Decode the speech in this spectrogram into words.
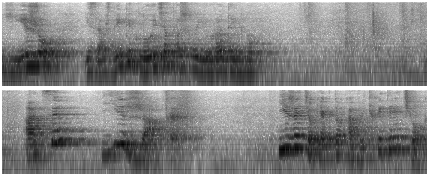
їжу і завжди піклуються про свою родину. А це їжак. Їжачок, як то кажуть, хитрячок.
